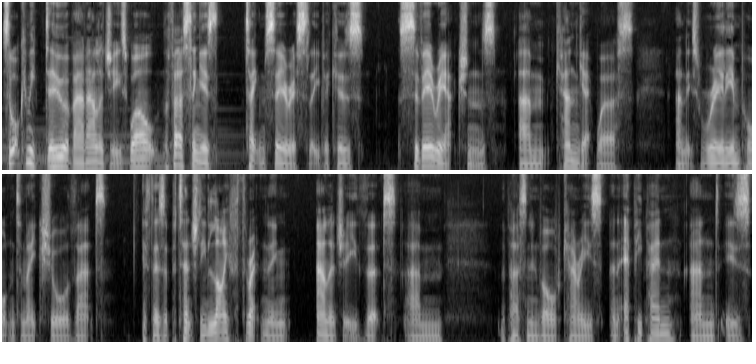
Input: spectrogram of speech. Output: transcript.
So, what can we do about allergies? Well, the first thing is take them seriously because severe reactions um, can get worse, and it's really important to make sure that if there's a potentially life threatening allergy, that um, the person involved carries an EpiPen and is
